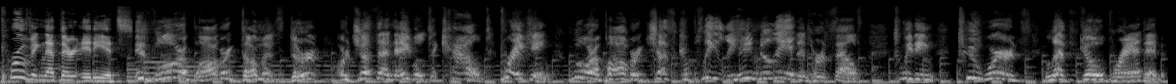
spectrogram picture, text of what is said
proving that they're idiots. Is Laura Boebert dumb as dirt or just unable to count? Breaking Laura Boebert just completely humiliated herself, tweeting two words, let's go, Brandon.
